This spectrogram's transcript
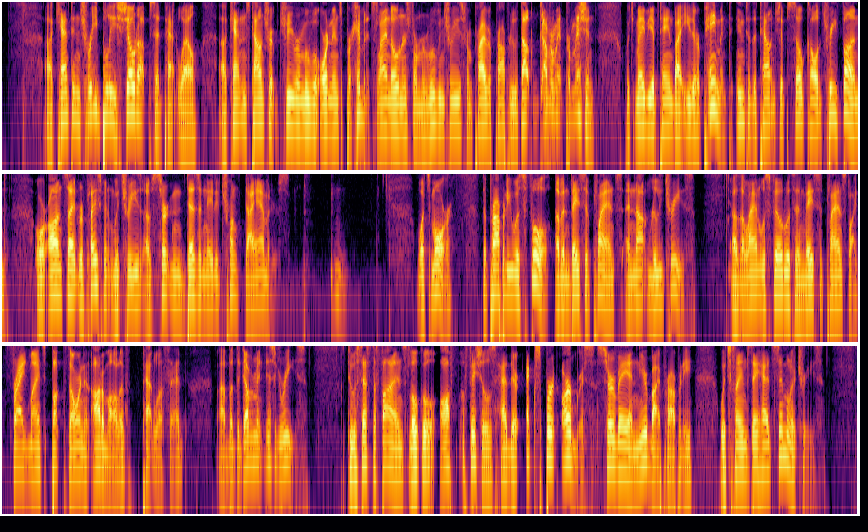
Uh, Canton Tree Police showed up, said Pattwell. Uh, Canton's Township tree removal ordinance prohibits landowners from removing trees from private property without government permission, which may be obtained by either payment into the township's so called tree fund or on site replacement with trees of certain designated trunk diameters. What's more, the property was full of invasive plants and not really trees. Uh, the land was filled with invasive plants like phragmites, buckthorn, and autumn olive, Pattwell said, uh, but the government disagrees. To assess the fines, local off officials had their expert arborists survey a nearby property which claims they had similar trees.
